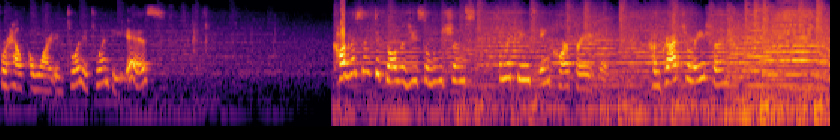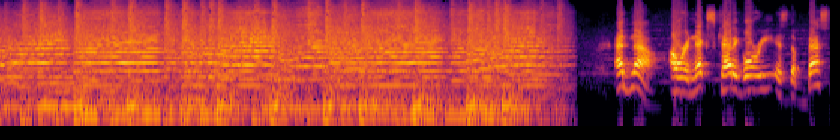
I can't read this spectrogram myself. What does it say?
for Health Award in 2020 is Cognizant Technology Solutions Philippines Incorporated. Congratulations! And now, our next category is the Best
